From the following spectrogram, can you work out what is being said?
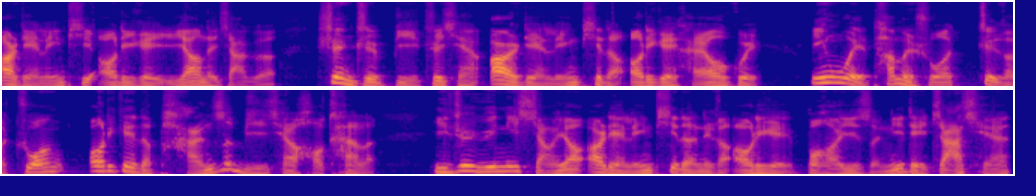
2.0T 奥迪 G 一样的价格，甚至比之前 2.0T 的奥迪 G 还要贵。因为他们说这个装奥迪 gate 的盘子比以前好看了，以至于你想要 2.0T 的那个奥迪 gate，不好意思，你得加钱，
